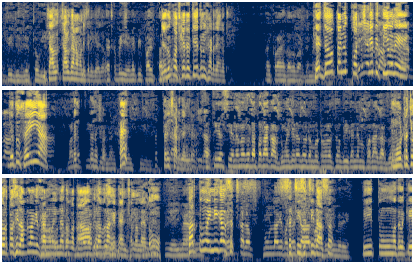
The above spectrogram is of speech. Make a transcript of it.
ਭਤੀਜੇ ਦੀ ਡੈਥ ਹੋ ਗਈ। ਚੱਲ ਚੱਲ ਦਾਣਾ ਮੰਡੀ ਚਲੀ ਗਿਆ ਜਾ ਇੱਕ ਭਈਏ ਨੇ ਪੀਪਾ ਦਿੱਤਾ ਜੇ। ਤੂੰ ਪੁੱਛ ਕੇ ਦਿੱਤੀ ਤੈਨੂੰ ਛੱਡ ਦਿਆਂਗੇ ਇੱਥੇ ਅੰਕਲ ਐ ਕਦੋਂ ਕਰਦੇ ਮੈਂ ਫਿਰ ਜਦੋਂ ਤੈਨੂੰ ਪੁੱਛ ਕੇ ਦਿੱਤੀ ਉਹਨੇ ਜੇ ਤੂੰ ਸਹੀ ਆ ਤੈਨੂੰ ਛੱਡ ਦੱਸੀ ਹੈ? ਤੈਨੂੰ ਛੱਡ ਦਿਆਂਗੇ ਸੱਚੀ ਦੱਸੀ ਨੇ ਮੈਂ ਤੁਹਾਡਾ ਪਤਾ ਕਰ ਦੂੰਗਾ ਜਿਹੜਾ ਤੁਹਾਡਾ ਮੋਟਰ ਵਾਲਾ ਤੋਂ ਤੁਸੀਂ ਕਹਿੰਦੇ ਮੈਂ ਪਤਾ ਕਰ ਦੂੰਗਾ ਮੋਟਰ ਚੋਰ ਤਾਂ ਅਸੀਂ ਲੱਭ ਲਾਂਗੇ ਸਾਨੂੰ ਇੰਨਾ ਤਾਂ ਪਤਾ ਵੀ ਲੱਭ ਲਾਂਗੇ ਟੈਨਸ਼ਨ ਨਾ ਲੈ ਤੂੰ। ਪਰ ਤੂੰ ਇੰਨੀ ਗੱਲ ਸੱਚ ਸੱਚੀ ਦੱਸ। ਵੀ ਤੂੰ ਮਤਲਬ ਕਿ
